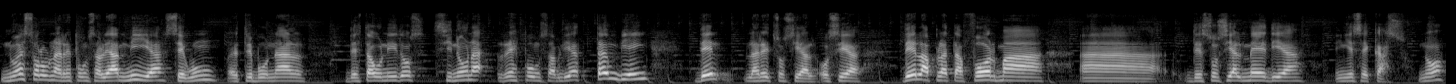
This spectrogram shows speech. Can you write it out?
no es solo una responsabilidad mía, según el Tribunal de Estados Unidos, sino una responsabilidad también de la red social, o sea, de la plataforma ah, de social media en ese caso, ¿no?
